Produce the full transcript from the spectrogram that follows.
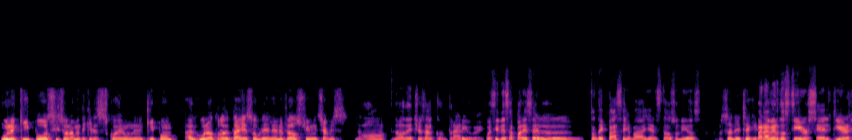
un equipo, si solamente quieres escoger un equipo. ¿Algún otro detalle sobre el NFL Streaming Service? No, no, de hecho es al contrario, güey. Pues si desaparece el Sunday Pass, se llamaba allá en Estados Unidos, Sunday Ticket. van a haber dos tiers, el tier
